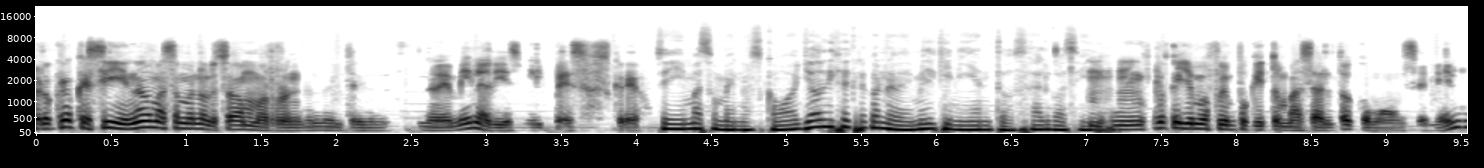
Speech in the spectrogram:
pero creo que sí, ¿no? Más o menos lo estábamos rondando entre 9 mil a 10 mil pesos, creo. Sí, más o menos, como yo dije creo que 9500, algo así. Creo que yo me fui un poquito más alto, como 11 mil,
